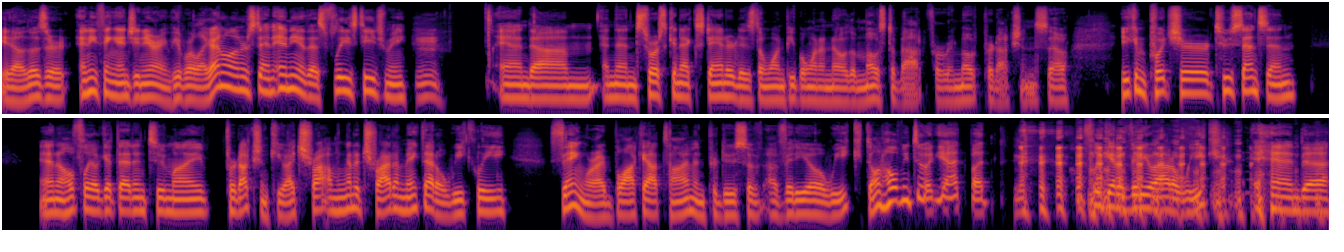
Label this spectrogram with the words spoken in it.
you know, those are anything engineering. People are like, I don't understand any of this. Please teach me. Mm. And um, and then Source Connect Standard is the one people want to know the most about for remote production. So you can put your two cents in and hopefully I'll get that into my production queue. I try. I'm going to try to make that a weekly thing where I block out time and produce a, a video a week. Don't hold me to it yet, but hopefully get a video out a week and uh,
